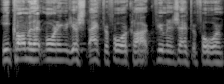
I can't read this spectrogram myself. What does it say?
He called me that morning just after 4 o'clock, a few minutes after 4,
